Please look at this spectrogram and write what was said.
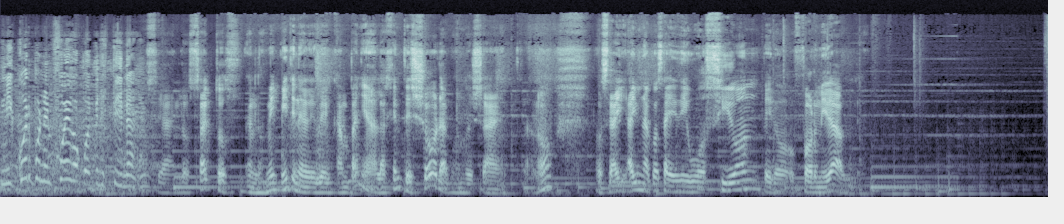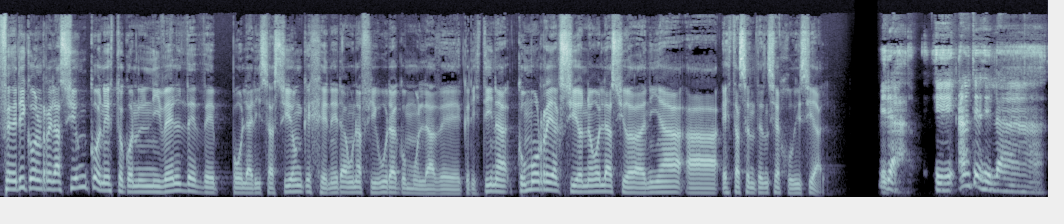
mi cuerpo en el fuego por Cristina. O sea, en los actos, en los mítines de, campaña, la gente llora cuando ella entra, ¿no? O sea, hay, hay una cosa de devoción, pero formidable. Federico, en relación con esto, con el nivel de, polarización que genera una figura como la de Cristina, ¿cómo reaccionó la ciudadanía a esta sentencia judicial? Mira, eh, antes de la,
